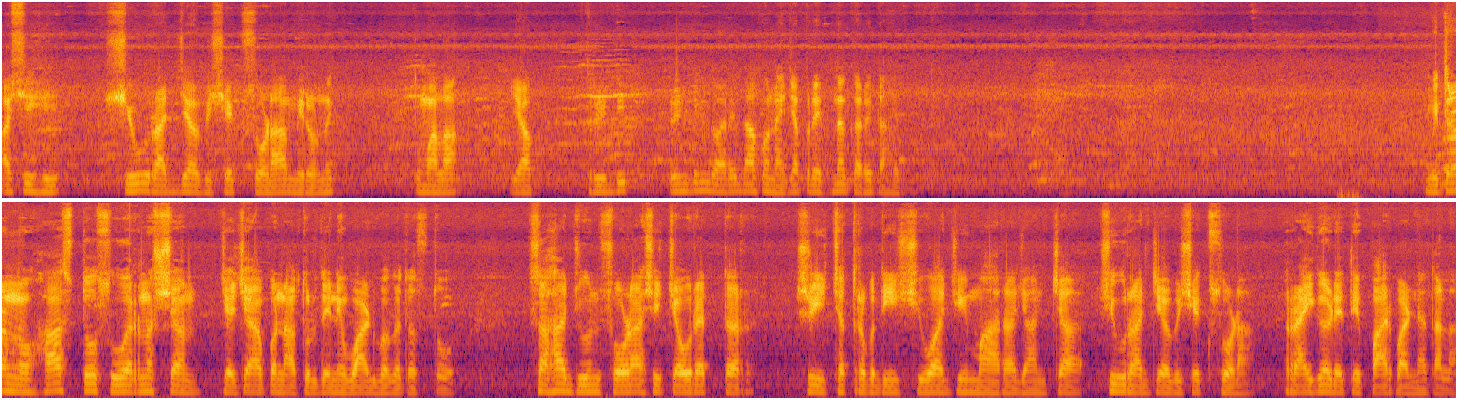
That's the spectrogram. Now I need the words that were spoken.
अशी ही शिवराज्याभिषेक सोहळा मिरवणूक तुम्हाला या थ्री डी प्रिंटिंगद्वारे दाखवण्याचा प्रयत्न करीत आहेत. मित्रांनो हाच तो सुवर्ण क्षण ज्याची आपण आतुरतेने वाट बघत असतो. सहा जून सोळाशे चौऱ्याहत्तर श्री छत्रपती शिवाजी महाराजांच्या शिवराज्याभिषेक सोहळा रायगड येथे पार पाडण्यात आला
